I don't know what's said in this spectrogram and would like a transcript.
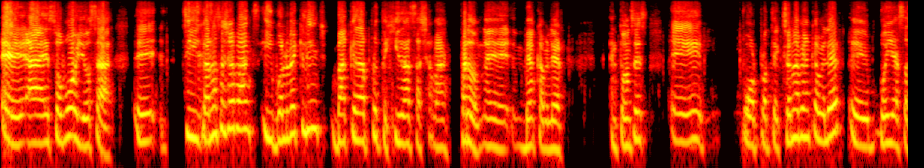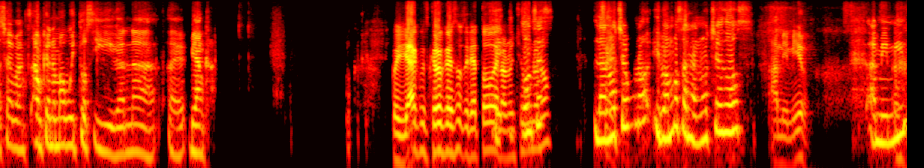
eh, a eso voy, o sea, eh, si gana Sasha Banks y vuelve Clinch, va a quedar protegida Sasha Banks, perdón, Bianca Belair. Entonces, por protección a Bianca Belair, voy a Sasha Banks, aunque no me agüito si gana Bianca. Pues ya, pues creo que eso sería todo de la noche 1, ¿no? La noche 1 y vamos a la noche 2. A mimir. A mimir,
